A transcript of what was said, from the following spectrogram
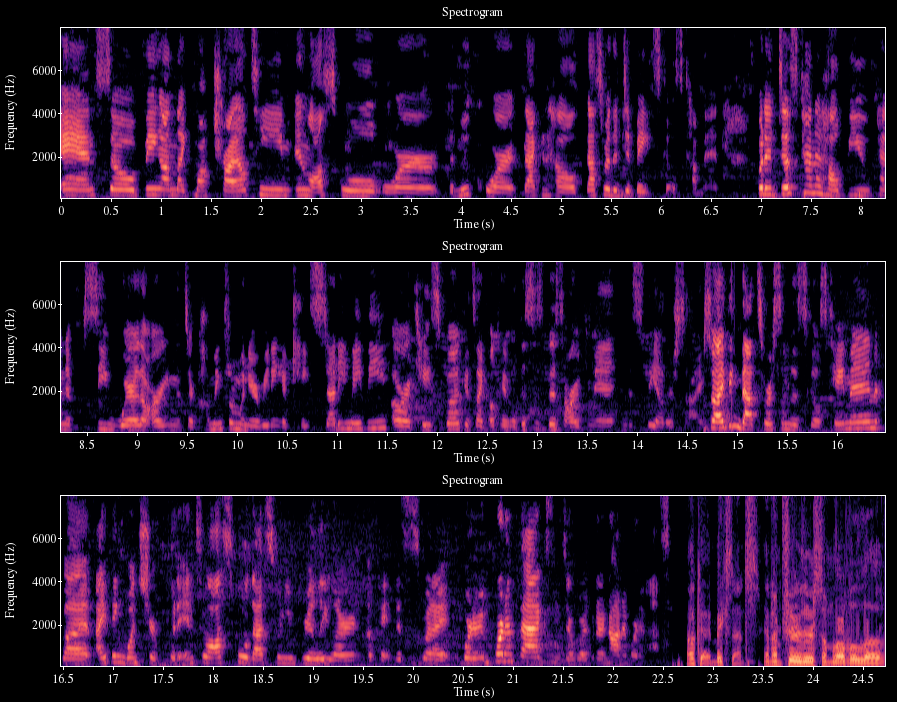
And so being on like mock trial team in law school or the moot court, that can help. That's where the debate skills come in. But it does kind of help you kind of see where the arguments are coming from when you're reading a case study maybe or a case book. It's like, okay, well this is this argument and this is the other side. So I think that's where some of the skills came in. But I think once you're put into law school, that's when you really learn, okay, this is what I what are important facts, these are what are not important facts. Okay, makes sense. And I'm sure there's some level of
